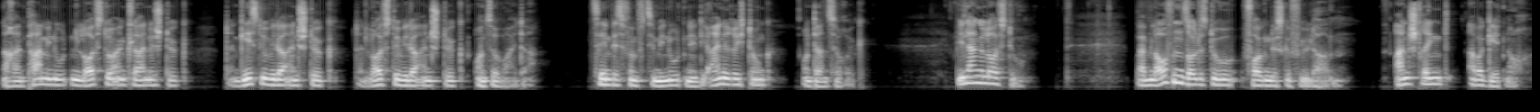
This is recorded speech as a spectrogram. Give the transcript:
Nach ein paar Minuten läufst du ein kleines Stück, dann gehst du wieder ein Stück, dann läufst du wieder ein Stück und so weiter. 10 bis 15 Minuten in die eine Richtung und dann zurück. Wie lange läufst du? Beim Laufen solltest du folgendes Gefühl haben. Anstrengend, aber geht noch.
